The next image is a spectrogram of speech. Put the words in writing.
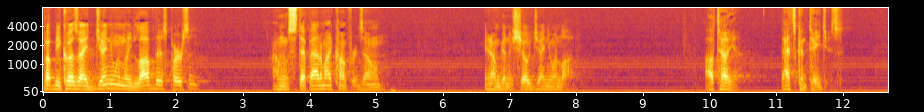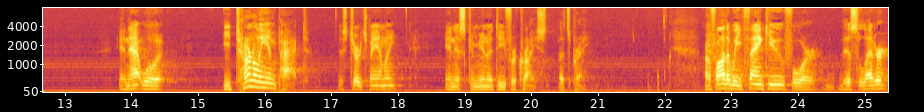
But because I genuinely love this person, I'm going to step out of my comfort zone and I'm going to show genuine love. I'll tell you, that's contagious. And that will eternally impact this church family and this community for Christ. Let's pray. Our Father, we thank you for this letter.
